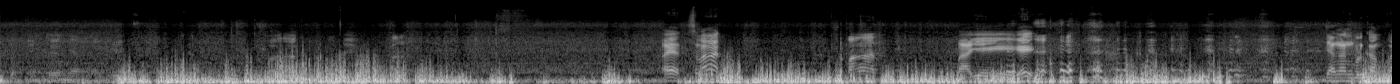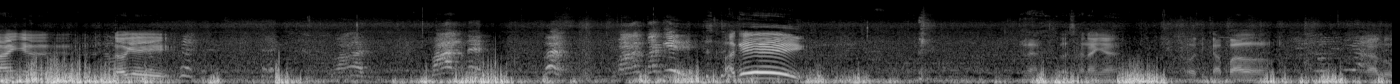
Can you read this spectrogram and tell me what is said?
badminton yang lagi ayo semangat. Semangat. Pagi. Eh. jangan berkampanye. Oke. Semangat. Semangat deh mas semangat pagi. Pagi nah suasananya oh di kapal lalu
